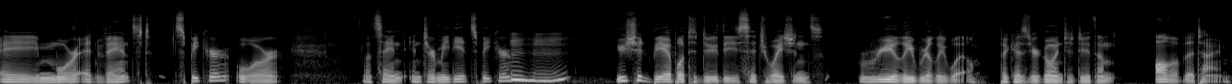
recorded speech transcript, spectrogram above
a more advanced speaker or, let's say, an intermediate speaker, Mm-hmm. you should be able to do these situations really, really well because you're going to do them all of the time.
